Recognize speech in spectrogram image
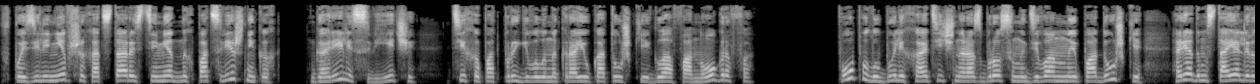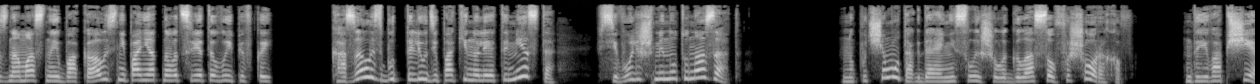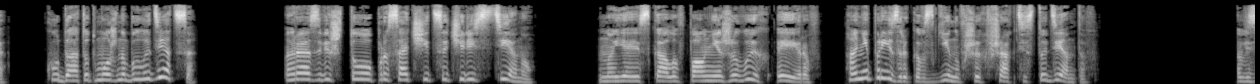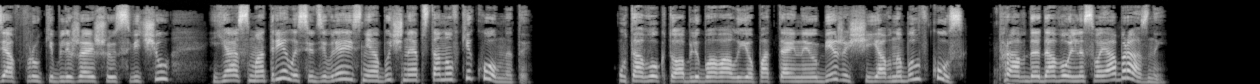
В позеленевших от старости медных подсвечниках горели свечи, тихо подпрыгивала на краю катушки игла фонографа. По полу были хаотично разбросаны диванные подушки, рядом стояли разномастные бокалы с непонятного цвета выпивкой. Казалось, будто люди покинули это место всего лишь минуту назад. Но почему тогда я не слышала голосов и шорохов? Да и вообще, куда тут можно было деться? Разве что просочиться через стену. Но я искала вполне живых эйров, а не призраков, сгинувших в шахте студентов. Взяв в руки ближайшую свечу, я осмотрелась, удивляясь необычной обстановке комнаты. У того, кто облюбовал ее под тайное убежище, явно был вкус, правда, довольно своеобразный.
